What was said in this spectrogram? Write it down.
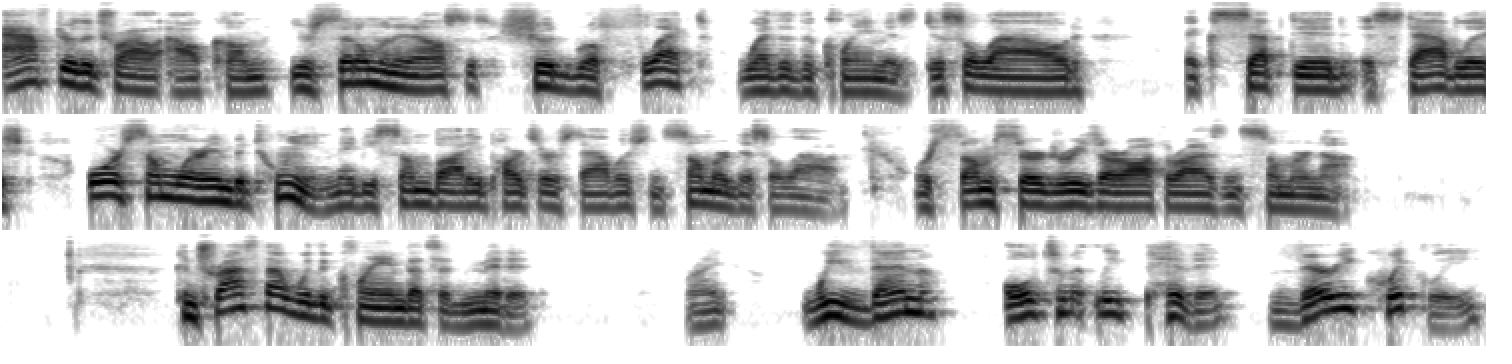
After the trial outcome, your settlement analysis should reflect whether the claim is disallowed, accepted, established, or somewhere in between. Maybe some body parts are established and some are disallowed, or some surgeries are authorized and some are not. Contrast that with the claim that's admitted, right? We then ultimately pivot very quickly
